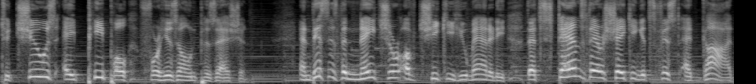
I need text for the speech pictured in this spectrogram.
to choose a people for his own possession. And this is the nature of cheeky humanity that stands there shaking its fist at God,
